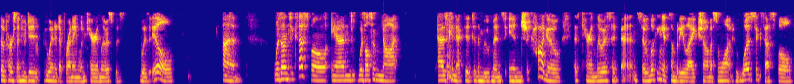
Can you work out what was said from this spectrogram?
the person who did, who ended up running when Karen Lewis was was ill, um, was unsuccessful and was also not as connected to the movements in Chicago as Karen Lewis had been. And so, looking at somebody like Kshama Sawant, who was successful,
